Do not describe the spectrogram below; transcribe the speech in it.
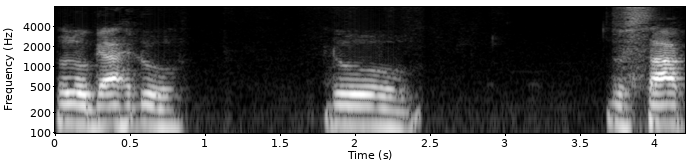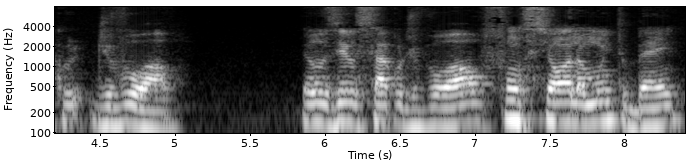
no lugar do, do, do saco de voal. Eu usei o saco de voal, funciona muito bem,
